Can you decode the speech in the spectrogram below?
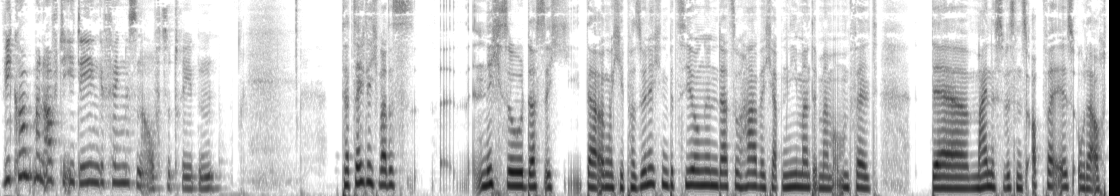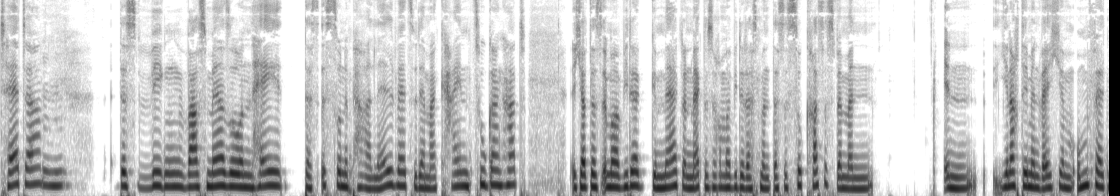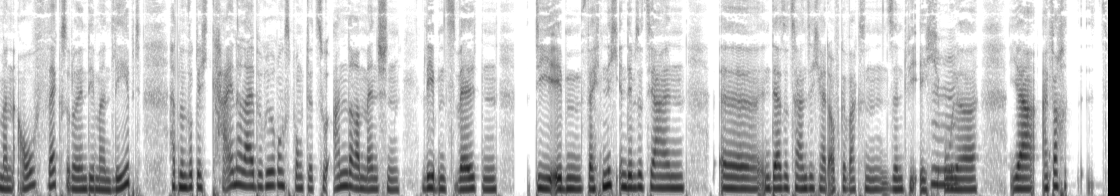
Wie kommt man auf die Idee, in Gefängnissen aufzutreten? Tatsächlich war das äh, nicht so, dass ich da irgendwelche persönlichen Beziehungen dazu habe. Ich habe niemand in meinem Umfeld, der meines Wissens Opfer ist oder auch Täter. Mhm. Deswegen war es mehr so ein, hey, das ist so eine Parallelwelt, zu der man keinen Zugang hat. Ich habe das immer wieder gemerkt und merke das auch immer wieder, dass man, dass es so krass ist, wenn man in, je nachdem in welchem Umfeld man aufwächst oder in dem man lebt, hat man wirklich keinerlei Berührungspunkte zu anderer Menschen, Lebenswelten, die eben vielleicht nicht in dem sozialen, äh, in der sozialen Sicherheit aufgewachsen sind wie ich Mhm. oder ja, einfach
